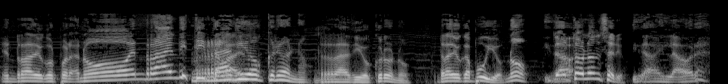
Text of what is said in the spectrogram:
en Radio Corporación, no, en radio en distintas Radio Crono. Radio Crono, Radio Capullo, no, Y da- estoy hablando en serio. ¿Y dabais la hora?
